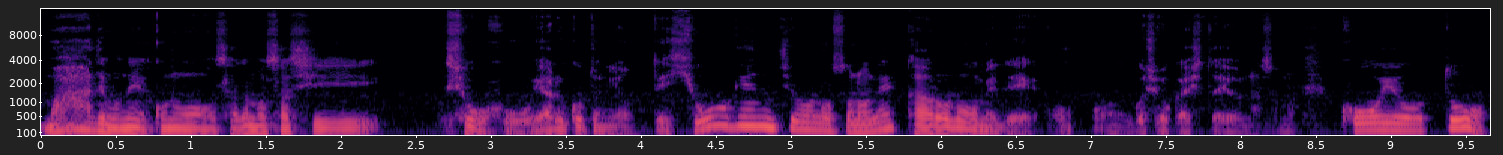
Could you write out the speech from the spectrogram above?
まあでもね、このさだまさし商法をやることによって、表現上のそのね、カーロノーメでご紹介したような、その紅葉と、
